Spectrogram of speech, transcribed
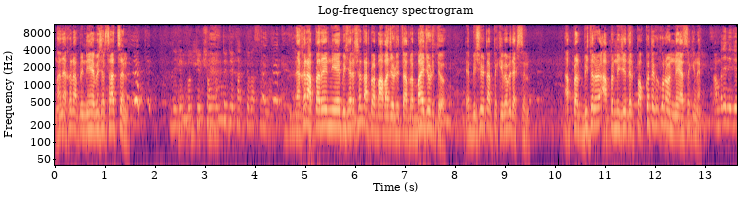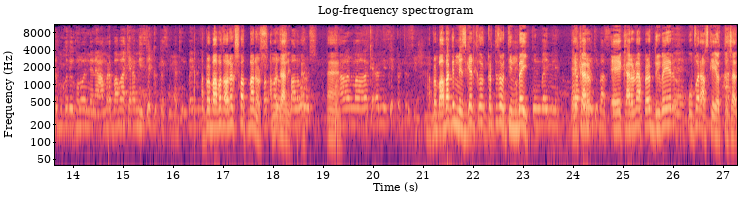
মানে এখন আপনি নিয়ে বিচার চাচ্ছেন? এখন আপনার এই নিয়ে বিচারের সাথে আপনার বাবা জড়িত আপনার ভাই জড়িত এই বিষয়টা আপনি কীভাবে দেখছেন? আপনার ভিতরে আপনার নিজেদের পক্ষ থেকে কোনো অন্যায় আছে কিনা? আমাদের নিজের পক্ষ থেকে কোনো অন্যায় নেই। আমরা বাবা কেনা মিসগেট করতেছি না আপনার বাবা তো অনেক সৎ মানুষ আমরা জানি। হ্যাঁ। আমার মা কেনা মিসগেট করতেছি। আপনার বাবাকে মিসগাইড করতেছে ওই তিন ভাই? তিন ভাই মিলে। এই কারণ এই কারণে আপনার দুই ভাইয়ের হ্যাঁ। উপর আজকে এই অত্যাচার।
